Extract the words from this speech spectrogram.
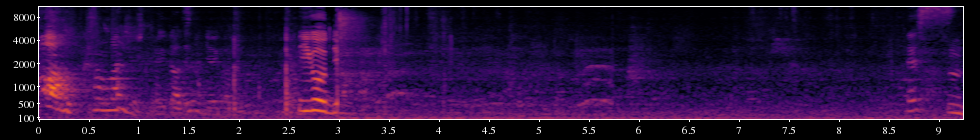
어! 상마시 여기까지? 한 여기까지 이거 됐어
